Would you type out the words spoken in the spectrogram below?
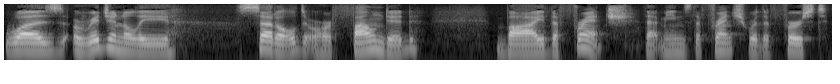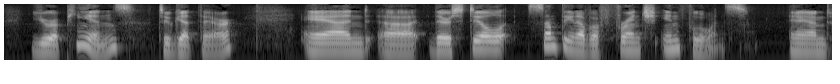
was originally settled or founded by the French. That means the French were the first Europeans to get there and uh, there's still something of a French influence. And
